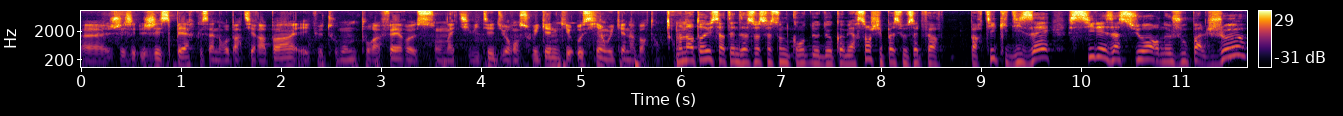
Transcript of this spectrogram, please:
Euh, J'espère que ça ne repartira pas et que tout le monde pourra faire son activité durant ce week-end, qui est aussi un week-end important. On a entendu certaines associations de, de, de commerçants, je ne sais pas si vous êtes partie, qui disaient si les assureurs ne jouent pas le jeu,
